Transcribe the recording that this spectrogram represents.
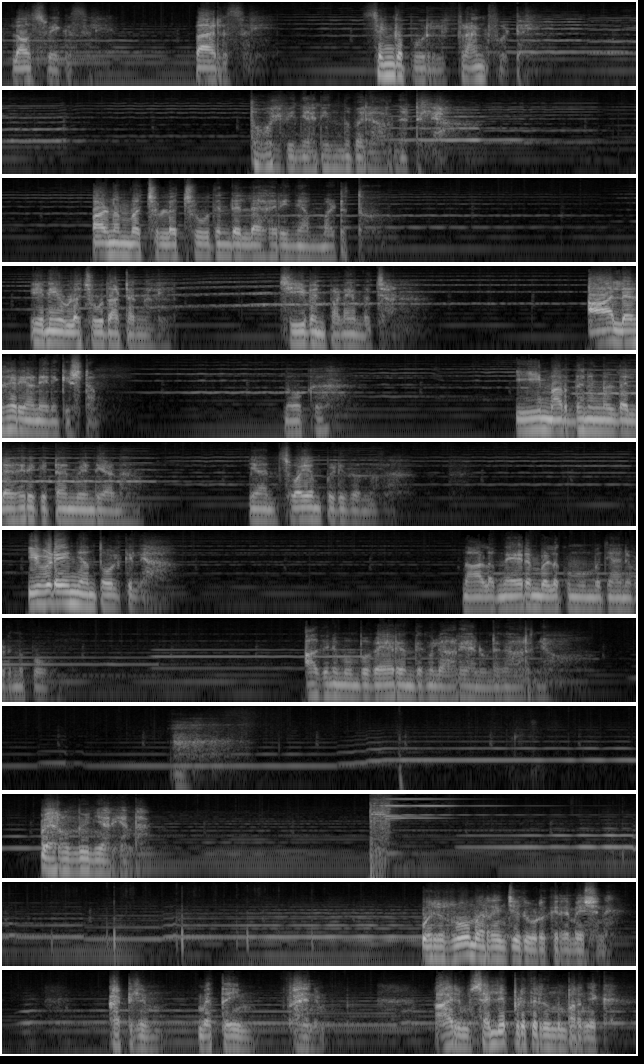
ലോസ് വേഗസിൽ പാരീസിൽ സിംഗപ്പൂരിൽ ഫ്രാങ്ക്ഫർട്ടിൽ തോൽവി ഞാൻ ഇന്ന് വരെ അറിഞ്ഞിട്ടില്ല. പണം വച്ചുള്ള ചൂതിന്റെ ലഹരി ഞാൻ മടുത്തു. ഇനിയുള്ള ചൂതാട്ടങ്ങൾ ജീവൻ പണയം വെച്ചാണ്. ആ ലഹരിയാണ് എനിക്കിഷ്ടം. നോക്ക് ഈ മർദ്ദനങ്ങളുടെ ലഹരി കിട്ടാൻ വേണ്ടിയാണ് ഞാൻ സ്വയം പിടിതന്നത്. ഇവിടെയും ഞാൻ തോൽക്കില്ല. നാളെ നേരം വെളുക്കും മുമ്പ് ഞാൻ ഇവിടുന്ന് പോകും. അതിനു മുമ്പ് വേറെ എന്തെങ്കിലും അറിയാനുണ്ടെങ്കിൽ അറിഞ്ഞോ? വേറൊന്നും ഇനി അറിയണ്ട. ഒരു റൂം അറേഞ്ച് ചെയ്ത് കൊടുക്കുക രമേശന്. കട്ടിലും മെത്തയും ഫാനും. ആരും ശല്യപ്പെടുത്തരുതെന്നും പറഞ്ഞേക്ക്.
